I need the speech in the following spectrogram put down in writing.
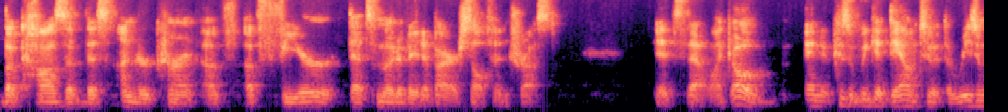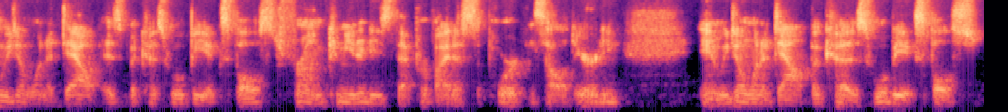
because of this undercurrent of, of fear that's motivated by our self interest. It's that, like, oh, and because if we get down to it, the reason we don't want to doubt is because we'll be expulsed from communities that provide us support and solidarity. And we don't want to doubt because we'll be expulsed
